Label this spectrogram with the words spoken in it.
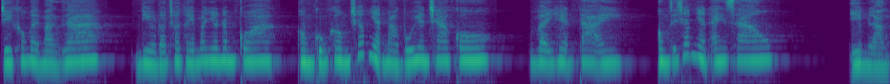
chứ không phải Mạc gia. Điều đó cho thấy bao nhiêu năm qua, ông cũng không chấp nhận Mạc Vũ Yên cha cô. Vậy hiện tại, ông sẽ chấp nhận anh sao? Im lặng,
